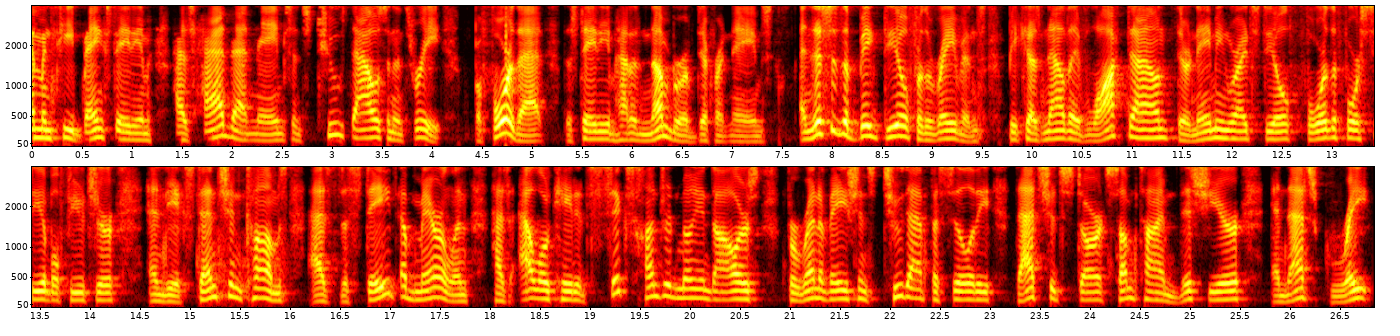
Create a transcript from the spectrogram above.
M&T Bank Stadium has had that name since 2003, before that, the stadium had a number of different names. And this is a big deal for the Ravens because now they've locked down their naming rights deal for the foreseeable future. And the extension comes as the state of Maryland has allocated $600 million for renovations to that facility. That should start sometime this year. And that's great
